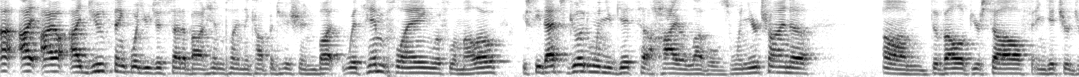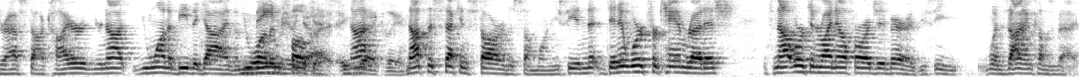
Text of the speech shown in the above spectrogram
I, I, I do think what you just said about him playing the competition, but with him playing with LaMelo, you see, that's good when you get to higher levels. When you're trying to um, develop yourself and get your draft stock higher, you're not, you want to be the guy, the You main be the focus. exactly. Not, not the second star to someone. You see, it didn't work for Cam Reddish. It's not working right now for RJ Barrett. You see, when Zion comes back.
